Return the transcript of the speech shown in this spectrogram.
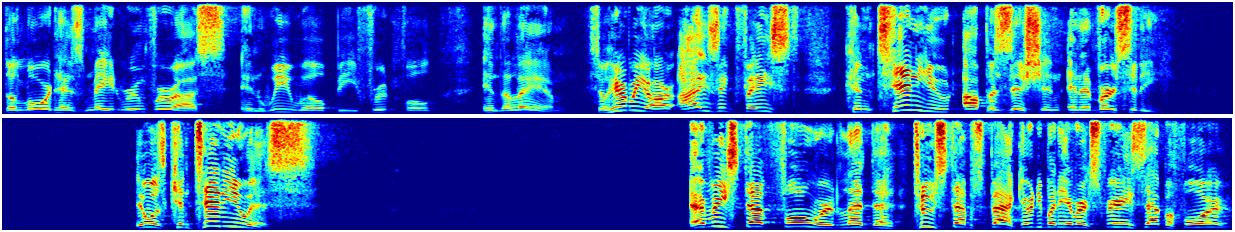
the Lord has made room for us, and we will be fruitful in the land. So here we are. Isaac faced continued opposition and adversity, it was continuous. Every step forward led to two steps back. Everybody ever experienced that before?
